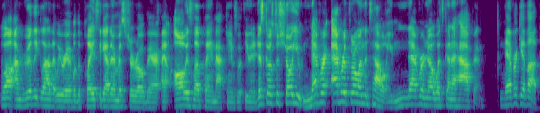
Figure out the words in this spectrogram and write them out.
Well, I'm really glad that we were able to play together, Mr. Robert. I always love playing math games with you, and it just goes to show you never ever throw in the towel. You never know what's going to happen. never give up.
